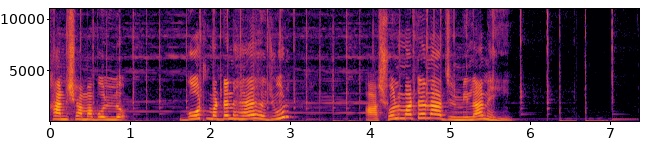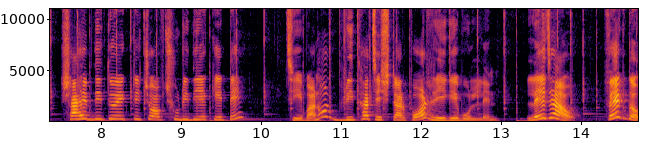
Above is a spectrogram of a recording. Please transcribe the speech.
খান শ্যামা বলল, গোট মটন হ্যাঁ হজুর, আসল মটন আজ মিলা নেই সাহেব দ্বিতীয় একটি চপ ছুরি দিয়ে কেটে চেবানোর বৃথা চেষ্টার পর রেগে বললেন, লে যাও, ফেক দো,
